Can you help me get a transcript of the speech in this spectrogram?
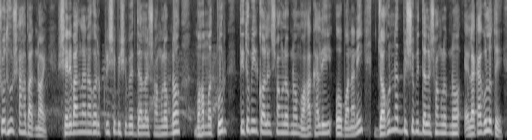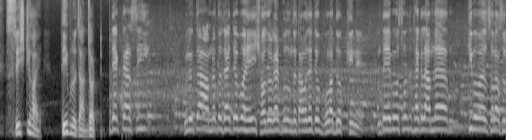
শুধু শাহবাগ নয় শেরেবাংলানগর কৃষি বিশ্ববিদ্যালয় সংলগ্ন মোহাম্মদপুর তিতুমির কলেজ সংলগ্ন মহাখালী ও বনানী জগন্নাথ বিশ্ববিদ্যালয় সংলগ্ন এলাকাগুলোতে সৃষ্টি হয় তীব্র যানজট। দেখতে আসছি মূলত আমরা তো যাইতে হব এই সদরঘাট পর্যন্ত তাও যাইতে ভোলা দক্ষিণে। কিন্তু এইভাবে চলতে থাকলে আমরা কীভাবে চলাচল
